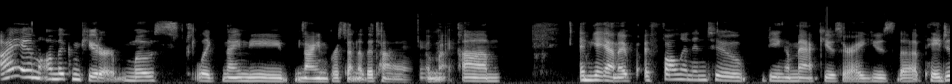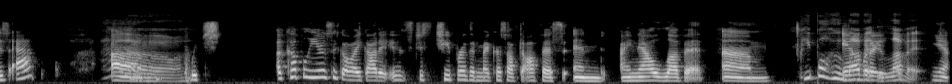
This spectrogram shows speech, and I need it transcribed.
I am on the computer most like 99% of the time. Okay. Um, and yeah, and I've, I've fallen into being a Mac user. I use the Pages app, um, Oh. which a couple years ago I got it. It was just cheaper than Microsoft Office, and I now love it. Um, People who love it I love it. yeah.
